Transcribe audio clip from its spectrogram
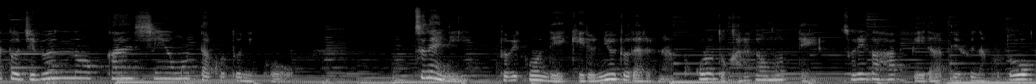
あと自分の関心を持ったことにこう常に飛び込んでいけるニュートラルな心と体を持っている。それがハッピーだというふうなことを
